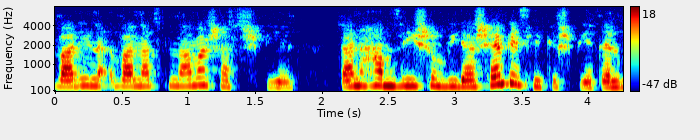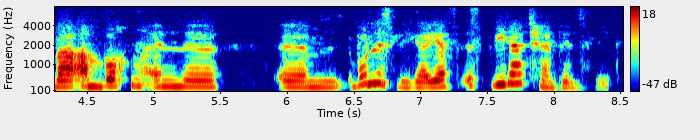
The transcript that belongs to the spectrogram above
war, die, war Nationalmannschaftsspiel dann haben sie schon wieder Champions League gespielt. Dann war am Wochenende ähm, Bundesliga. Jetzt ist wieder Champions League.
